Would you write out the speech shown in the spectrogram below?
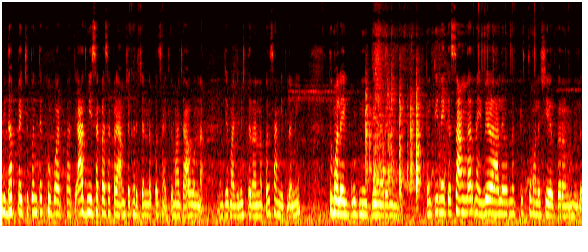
मी धप्प्याची पण ते खूप वाट पाहते. आज मी सकाळ सकाळी आमच्या घरच्यांना पण सांगितलं माझ्या आहोंना म्हणजे माझ्या मिस्टरांना पण सांगितलं मी तुम्हाला एक गुड न्यूज देणार आहे म्हणजे पण ती नाही का सांगणार नाही. वेळ आल्यावर नक्कीच तुम्हाला शेअर करा म्हणलं.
